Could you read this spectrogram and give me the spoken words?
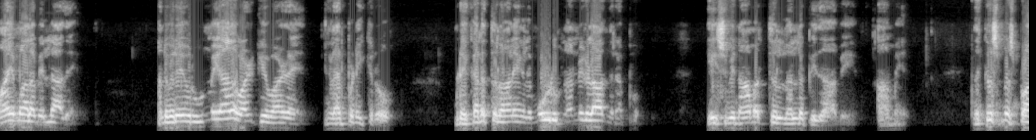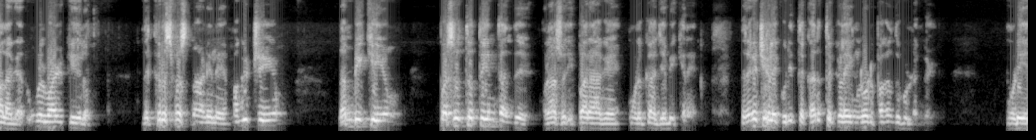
மாய்மாலம் இல்லாத அன்றுவரே ஒரு உண்மையான வாழ்க்கை வாழ எங்களை அர்ப்பணிக்கிறோம். உடைய கரத்தினாலே எங்களை மூடும் நன்மைகளா நிரப்பும். இயேசுவின் நாமத்தில் நல்ல பிதாவே ஆமேன். இந்த கிறிஸ்துமஸ் பாலகர் உங்கள் வாழ்க்கையிலும் இந்த கிறிஸ்துமஸ் நாளிலே மகிழ்ச்சியும் நம்பிக்கையும் பரிசுத்தத்தையும் தந்து உங்களை ஆஸ்வதிப்பாராக. உங்களுக்காக ஜெபிக்கிறேன். இந்த நிகழ்ச்சிகளை குறித்த கருத்துக்களை எங்களோடு பகிர்ந்து கொள்ளுங்கள். உங்களுடைய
